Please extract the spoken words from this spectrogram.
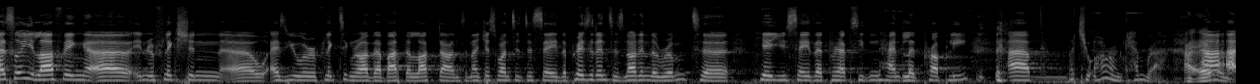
I saw you laughing uh, in reflection uh, as you were reflecting rather about the lockdowns, and I just wanted to say the president is not in the room to hear you say that perhaps he didn't handle it properly, uh, but you are on camera. I am Uh, uh,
